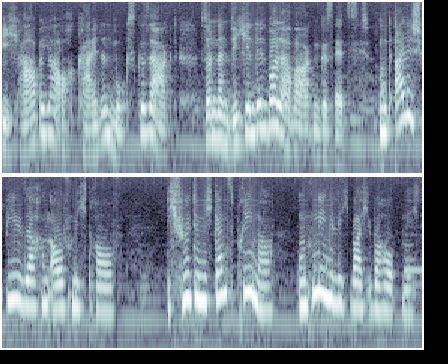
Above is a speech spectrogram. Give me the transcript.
Ich habe ja auch keinen Mucks gesagt, sondern dich in den Bollerwagen gesetzt. Und alle Spielsachen auf mich drauf. Ich fühlte mich ganz prima und ningelig war ich überhaupt nicht.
